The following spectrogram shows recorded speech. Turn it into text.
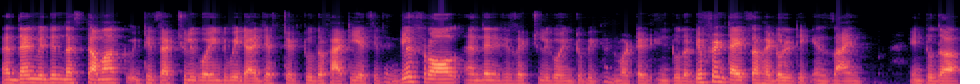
and then within the stomach it is actually going to be digested to the fatty acid and glycerol and then it is actually going to be converted into the different types of hydrolytic enzyme into the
